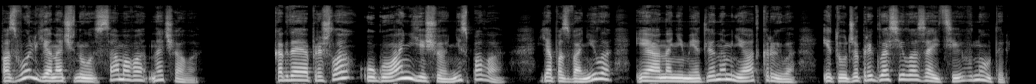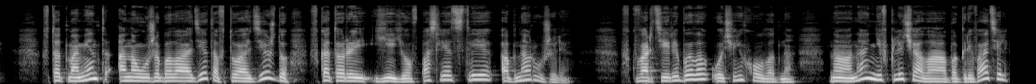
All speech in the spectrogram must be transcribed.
Позволь, я начну с самого начала». Когда я пришла, Угуань еще не спала. Я позвонила, и она немедленно мне открыла, и тут же пригласила зайти внутрь. В тот момент она уже была одета в ту одежду, в которой ее впоследствии обнаружили. В квартире было очень холодно, но она не включала обогреватель,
